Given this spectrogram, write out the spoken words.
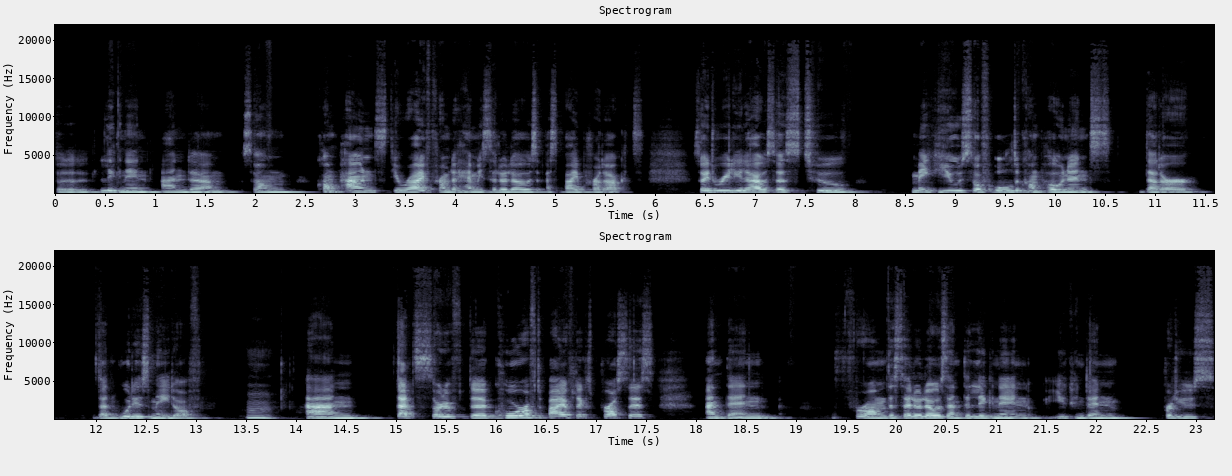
so lignin and um, some compounds derived from the hemicellulose as byproducts. So it really allows us to make use of all the components that are that wood is made of. Mm. And that's sort of the core of the Bioflex process. And then from the cellulose and the lignin, you can then produce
